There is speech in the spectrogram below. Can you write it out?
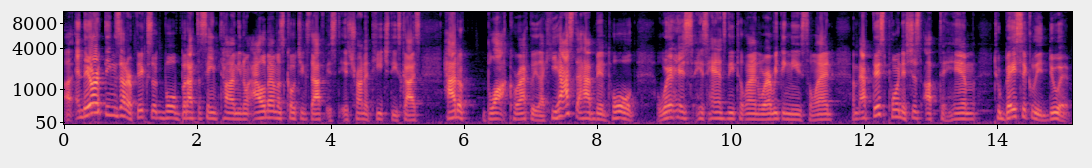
Uh, and there are things that are fixable, but at the same time, you know, Alabama's coaching staff is, is trying to teach these guys how to block correctly. Like he has to have been told where his his hands need to land, where everything needs to land. Um, at this point, it's just up to him to basically do it.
